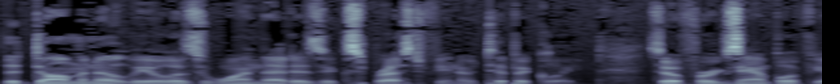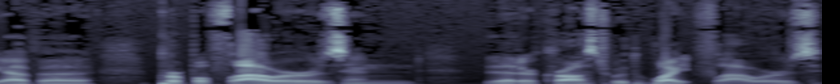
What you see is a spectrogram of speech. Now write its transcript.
the dominant allele is one that is expressed phenotypically. So, for example, if you have uh, purple flowers and that are crossed with white flowers,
